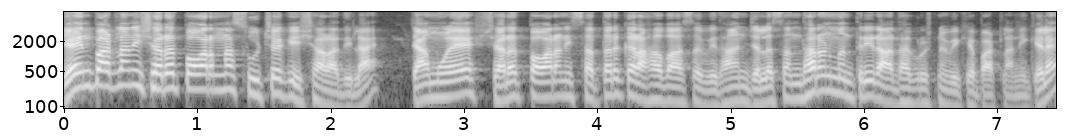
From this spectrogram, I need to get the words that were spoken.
जयंत पाटलांनी शरद पवारांना सूचक इशारा दिलाय. त्यामुळे शरद पवारांनी सतर्क राहावं असं विधान जलसंधारण मंत्री राधाकृष्ण विखे पाटलांनी केलंय.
